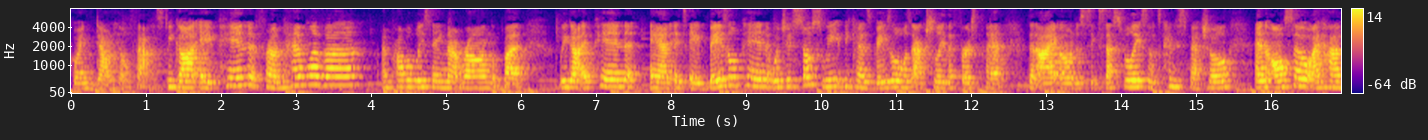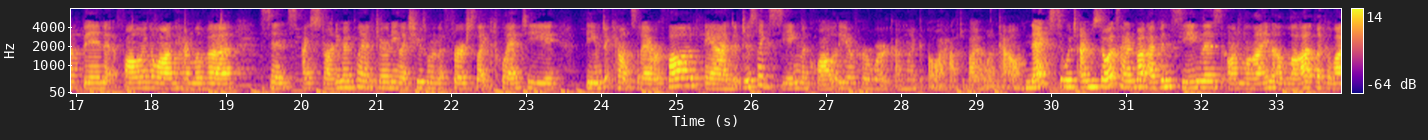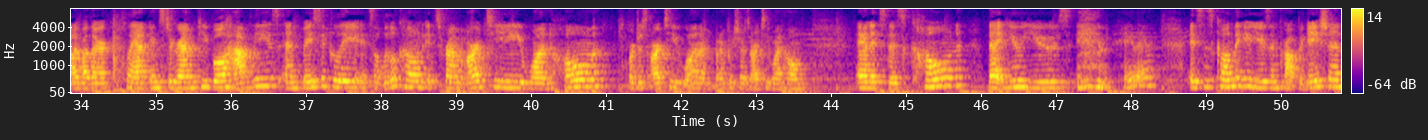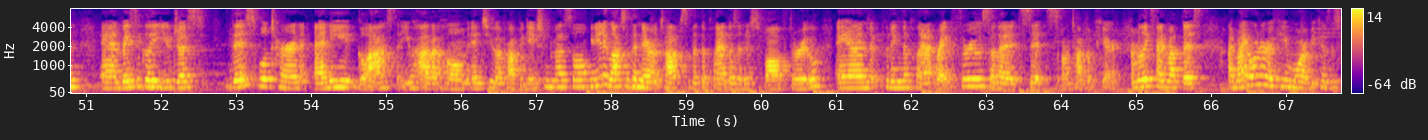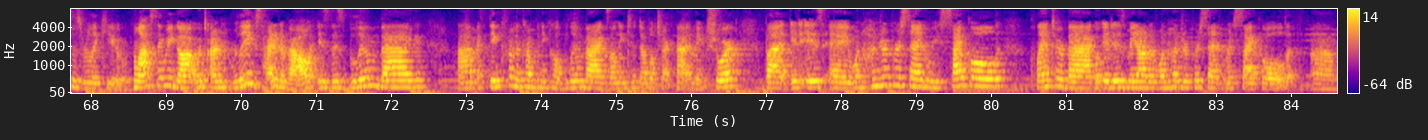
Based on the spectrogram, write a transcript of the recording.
going downhill fast. We got a pin from Hemleva. I'm probably saying that wrong, but we got a pin and it's a basil pin, which is so sweet because basil was actually the first plant that I owned successfully, so it's kind of special. And also I have been following along Hemleva since I started my plant journey. Like she was one of the first like planty themed accounts that I ever followed and just like seeing the quality of her work I'm like oh I have to buy one now. Next which I'm so excited about I've been seeing this online a lot like a lot of other plant Instagram people have these and basically it's a little cone it's from RT1 Home or just RT1 but I'm pretty sure it's RT1 Home and it's this cone that you use in hey there it's this cone that you use in propagation and basically you just this will turn any glass that you have at home into a propagation vessel. You need a glass with a narrow top so that the plant doesn't just fall through and putting the plant right through so that it sits on top of here. I'm really excited about this. I might order a few more because this is really cute. The last thing we got, which I'm really excited about, is this bloom bag. Um, I think from the company called Bloom Bags. I'll need to double check that and make sure. But it is a 100% recycled planter bag. It is made out of 100% recycled um,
